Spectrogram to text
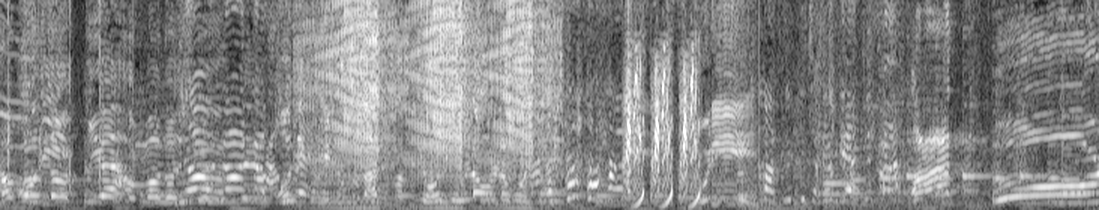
어디 기회 한번 더 No, no, no. 어디 개그도 낮은 것들이 어디 올라오려고 우리 마, 그렇게 잘하게 하지 마. 아, 오,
